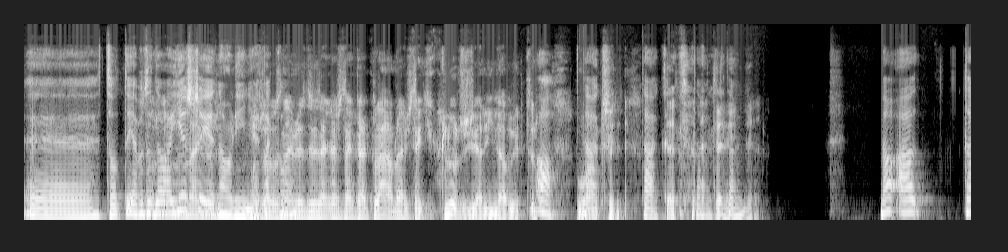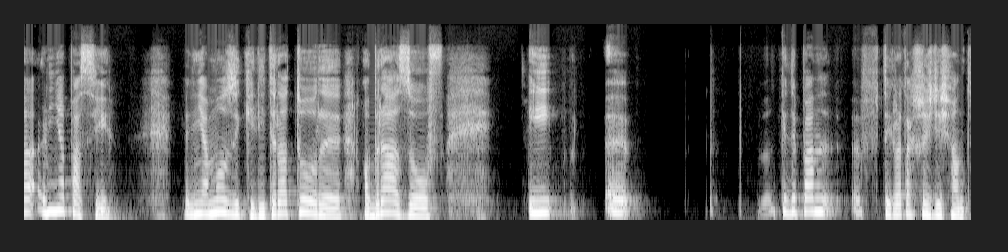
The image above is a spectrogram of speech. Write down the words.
E, to ja bym dodała może jeszcze uznajmy, jedną linię. Może taką... uznajmy, że to jest jakaś taka klamra, taki klucz wiolinowy, który o, łączy tak, tak, te, te, tak, te tak. linie. No a ta linia pasji, linia muzyki, literatury, obrazów i e, kiedy pan w tych latach 60.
